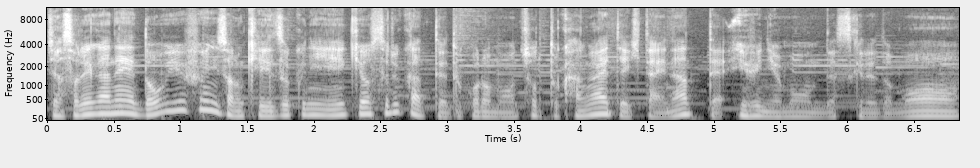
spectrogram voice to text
じゃあそれがねどういうふうにその継続に影響するかっていうところもちょっと考えていきたいなっていうふうに思うんですけれども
